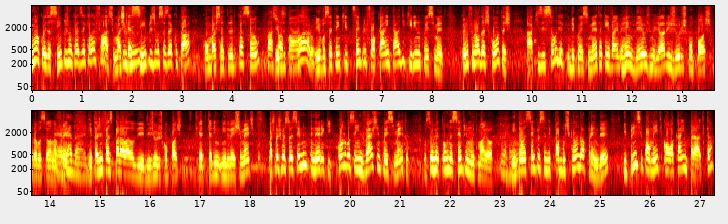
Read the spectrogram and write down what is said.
uma coisa simples não quer dizer que ela é fácil, mas que é simples de você executar com bastante dedicação. Passo e a você- passo. Claro, e você tem que sempre focar em estar adquirindo conhecimento. Porque no final das contas, a aquisição de, de conhecimento é quem vai render os melhores juros compostos para você lá na É frente. verdade. Então a gente faz esse paralelo de, de juros compostos, que é, que é de investimentos, mas para as pessoas sempre entenderem que quando você investe em conhecimento, o seu retorno é sempre muito maior. Então é sempre você tem que estar buscando aprender e principalmente colocar em prática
